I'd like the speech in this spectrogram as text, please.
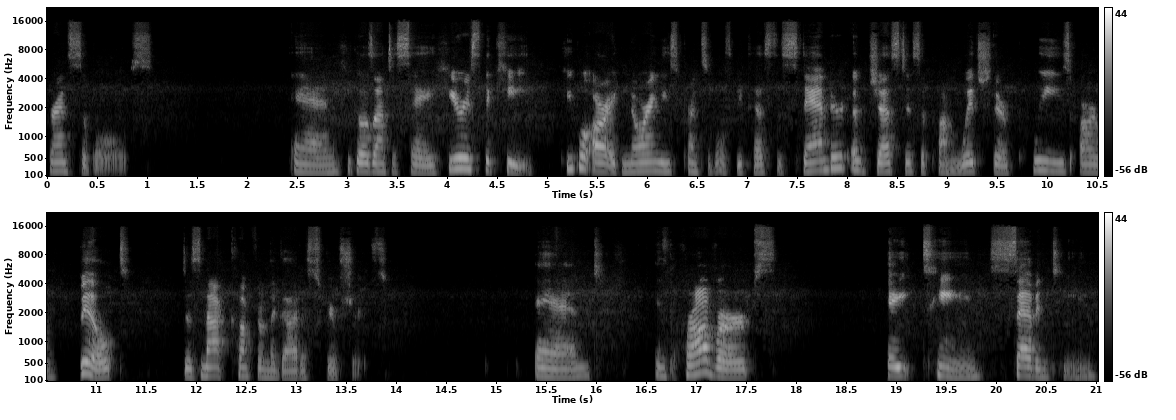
principles. And he goes on to say, here is the key. People are ignoring these principles because the standard of justice upon which their pleas are built does not come from the God of scriptures. And in Proverbs 18 17,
